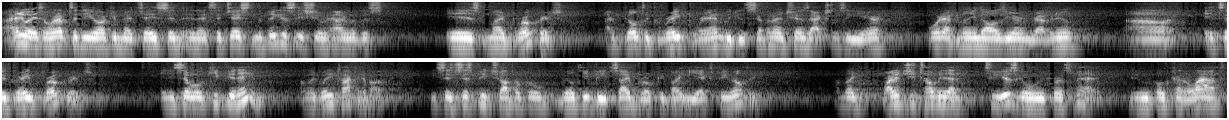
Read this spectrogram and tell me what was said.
Uh, anyways, I went up to New York and met Jason, and I said, Jason, the biggest issue I'm having with this is my brokerage. I've built a great brand. We do 700 transactions a year, four and a half million dollars a year in revenue. Uh, it's a great brokerage. And he said, well, keep your name. I'm like, what are you talking about? He says, just be Tropical Realty Beachside, brokered by eXp Realty. I'm like, why didn't you tell me that two years ago when we first met? And we both kind of laughed.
